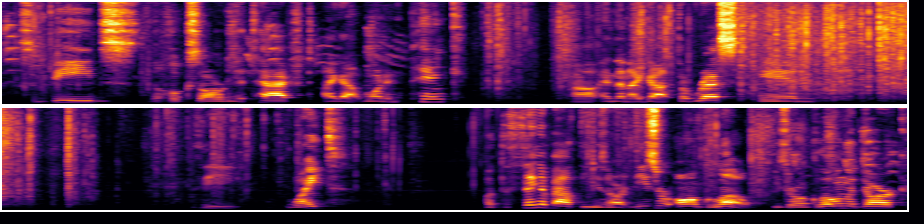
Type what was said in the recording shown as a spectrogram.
some beads, the hook's already attached. I got one in pink, uh, and then I got the rest in the white. But the thing about these are, these are all glow. These are all glow in the dark.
